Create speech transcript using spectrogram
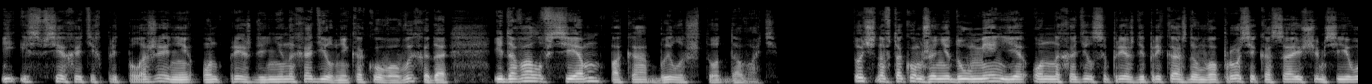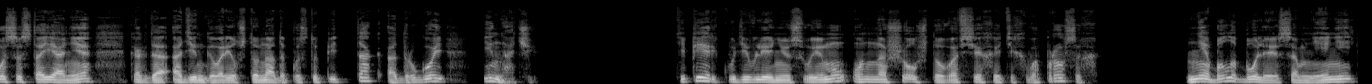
И из всех этих предположений он прежде не находил никакого выхода и давал всем, пока было что давать. Точно в таком же недоумении он находился прежде при каждом вопросе, касающемся его состояния, когда один говорил, что надо поступить так, а другой – иначе. Теперь, к удивлению своему, он нашел, что во всех этих вопросах не было более сомнений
